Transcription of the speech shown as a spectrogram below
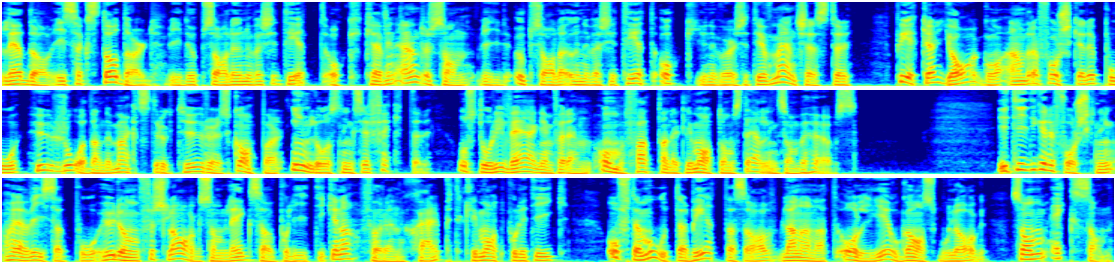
ledd av Isaac Stoddard vid Uppsala universitet och Kevin Anderson vid Uppsala universitet och University of Manchester, pekar jag och andra forskare på hur rådande maktstrukturer skapar inlåsningseffekter och står i vägen för den omfattande klimatomställning som behövs. I tidigare forskning har jag visat på hur de förslag som läggs av politikerna för en skärpt klimatpolitik ofta motarbetas av bland annat olje och gasbolag som Exxon,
